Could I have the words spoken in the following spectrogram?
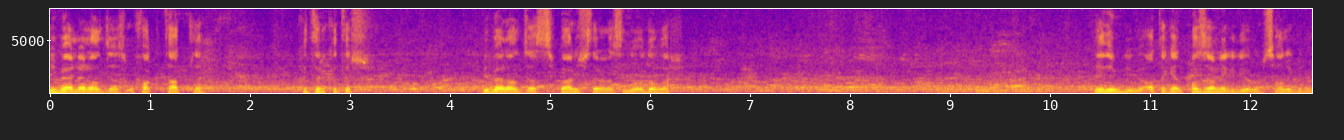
biberler alacağız. Ufak tatlı, kıtır kıtır biber alacağız. Siparişler arasında o da var. Dediğim gibi Atakent pazarına gidiyorum salı günü.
